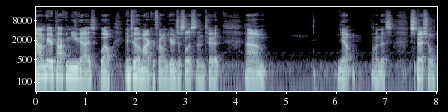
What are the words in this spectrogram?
now I'm here talking to you guys. Well, into a microphone. You're just listening to it. Um, yep, on this special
